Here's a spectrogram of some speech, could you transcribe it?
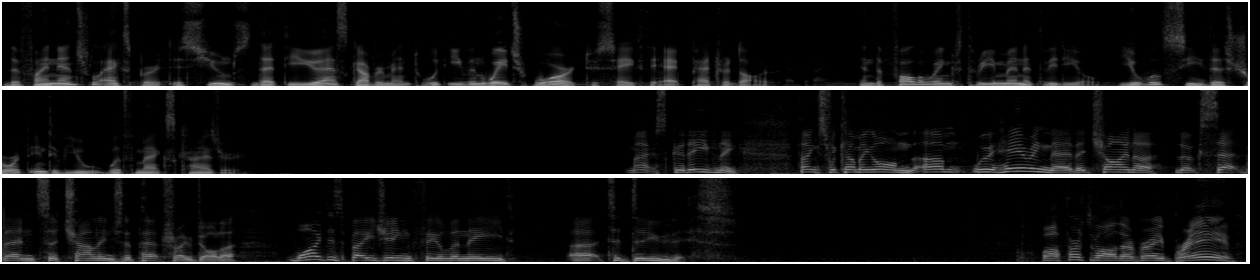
The financial expert assumes that the US government would even wage war to save the petrodollar. In the following three minute video, you will see the short interview with Max Keiser. Max, good evening. Thanks for coming on. Um, we were hearing there that China looks set then to challenge the petrodollar. Why does Beijing feel the need uh, to do this? Well, first of all, they're very brave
